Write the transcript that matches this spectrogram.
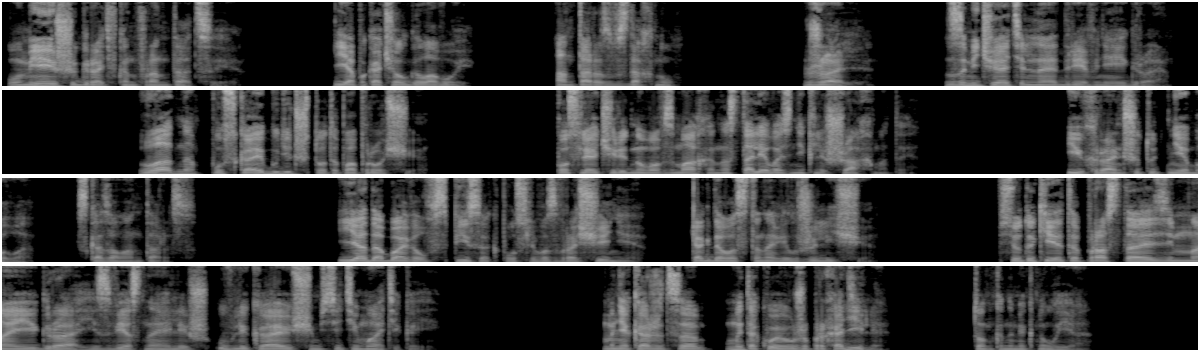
Умеешь играть в конфронтации?» Я покачал головой. Антарес вздохнул. «Жаль. Замечательная древняя игра. Ладно, пускай будет что-то попроще». После очередного взмаха на столе возникли шахматы. «Их раньше тут не было», — сказал Антарес. Я добавил в список после возвращения, когда восстановил жилище. Все-таки это простая земная игра, известная лишь увлекающимся тематикой. «Мне кажется, мы такое уже проходили», — тонко намекнул я.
